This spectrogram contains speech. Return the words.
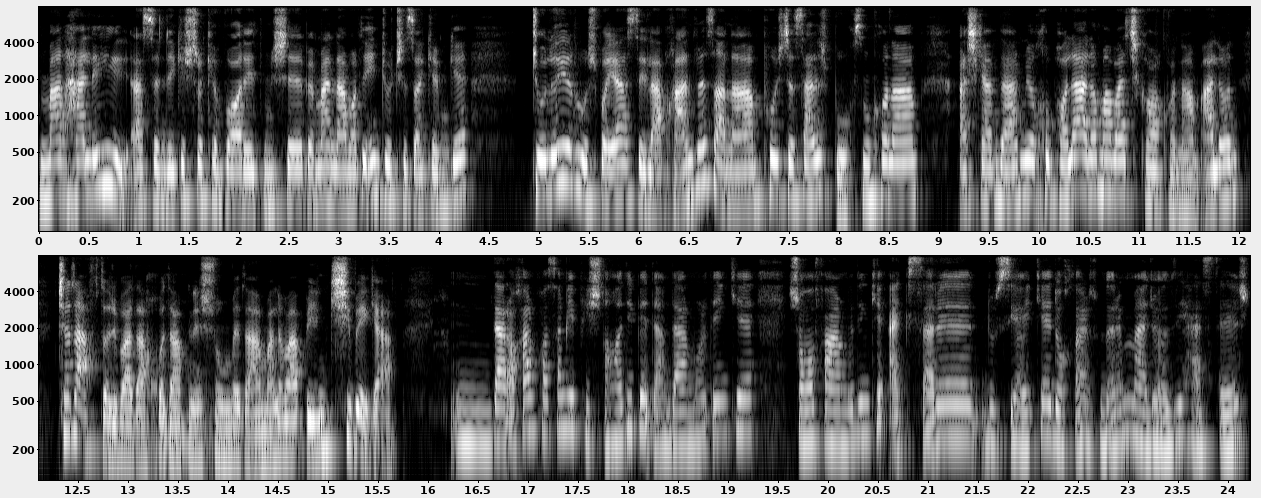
مرحله از زندگیش رو که وارد میشه به من نمارد این جور چیزا که میگه جلوی روش بایستی لبخند بزنم پشت سرش بغض می‌کنم اشکم در میاد. خب حالا الان من باید چیکار کنم؟ الان چه رفتاری باید از خودم نشون بدم؟ الان باید به این چی بگم؟ در آخر خواستم یه پیشنهادی بدم در مورد اینکه شما فرمودین که اکثر دوستیایی که دخترتون داره مجازی هستش.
